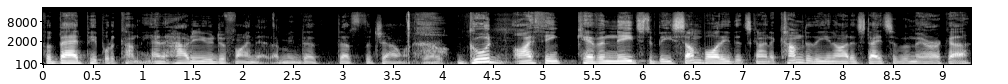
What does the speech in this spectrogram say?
for bad people to come here. And how do you define that? I mean, that, that's the challenge, right? Good, I think, Kevin, needs to be somebody that's going to come to the United States of America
